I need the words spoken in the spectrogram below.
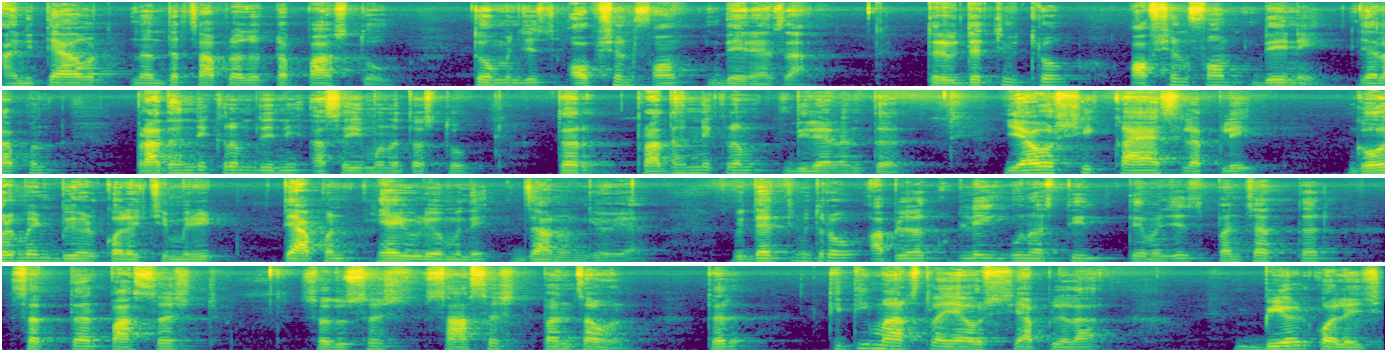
आणि त्यावर नंतरचा आपला जो टप्पा असतो तो म्हणजेच ऑप्शन फॉर्म देण्याचा. तर विद्यार्थी मित्रो ऑप्शन फॉर्म देणे ज्याला आपण प्राधान्यक्रम देणे असंही म्हणत असतो. तर प्राधान्यक्रम दिल्यानंतर यावर्षी काय असेल आपले गव्हर्मेंट बी एड कॉलेजचे मेरिट ते आपण ह्या व्हिडिओमध्ये जाणून घेऊया. विद्यार्थी मित्रो आपल्याला कुठलेही गुण असतील ते म्हणजेच पंच्याहत्तर सत्तर पासष्ट सदुसष्ट सहासष्ट पंचावन्न तर किती मार्क्सला यावर्षी आपल्याला बी एड कॉलेज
